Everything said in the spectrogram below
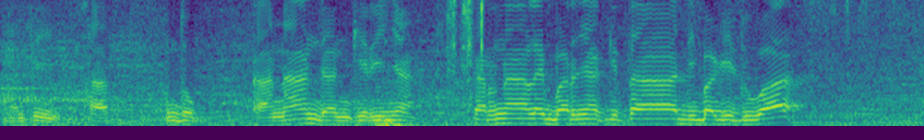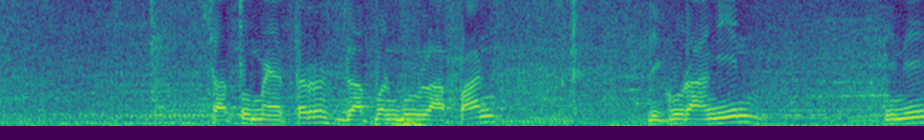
Nanti saat untuk kanan dan kirinya. Karena lebarnya kita dibagi dua 1 meter 88 dikurangin ini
